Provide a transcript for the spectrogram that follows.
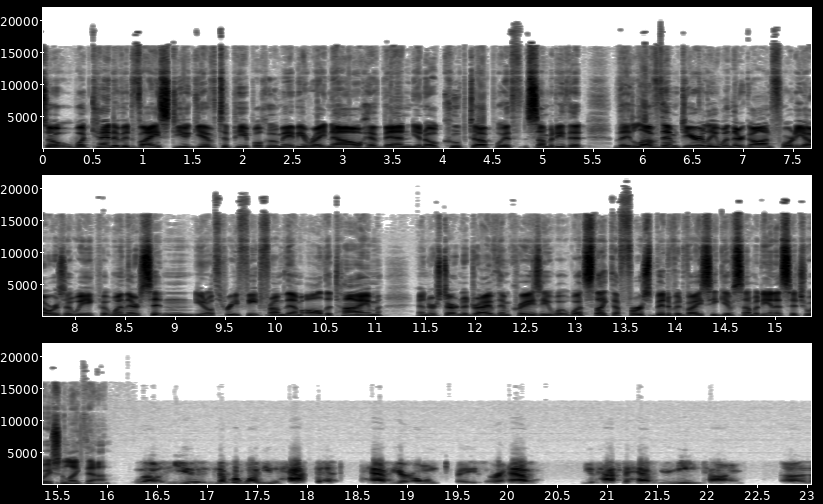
So, what kind of advice do you give to people who maybe right now have been, you know, cooped up with somebody that they love them dearly when they're gone 40 hours a week, but when they're sitting, you know, three feet from them all the time and they're starting to drive them crazy? What, what's like the first bit of advice you give somebody in a situation like that? Well, you number one, you have to have your own space, or have you have to have me time, uh,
